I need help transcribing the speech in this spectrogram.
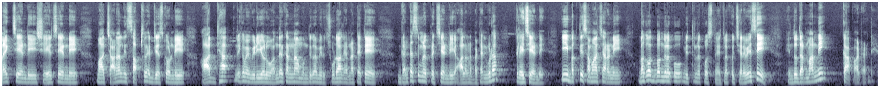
లైక్ చేయండి షేర్ చేయండి మా ఛానల్ని సబ్స్క్రైబ్ చేసుకోండి. ఆధ్యాత్మికమైన వీడియోలు అందరికన్నా ముందుగా మీరు చూడాలి అన్నట్టయితే గంట సిమ్మలు ప్రెస్ చేయండి ఆలన్న బటన్ కూడా తెలియచేయండి ఈ భక్తి సమాచారాన్ని భగవద్బంధులకు మిత్రులకు స్నేహితులకు చేరవేసి హిందూ ధర్మాన్ని కాపాడండి.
